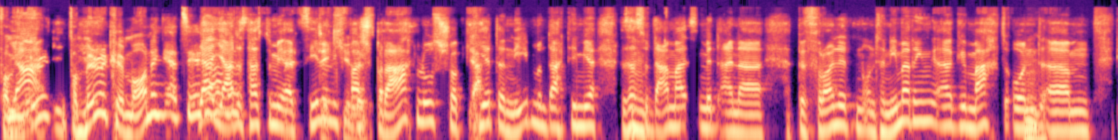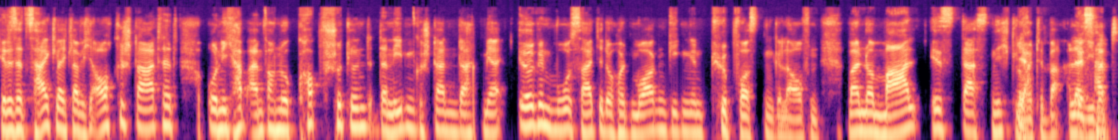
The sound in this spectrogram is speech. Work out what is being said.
vom, Ja. Miracle, vom Miracle Morning erzählt Ja, habe. ja, das hast du mir erzählt und ich war Ridiculous. sprachlos schockiert daneben und dachte mir, das hast Hm. du damals mit einer befreundeten Unternehmerin äh, gemacht und Hm. ähm, die hat das ja zeitgleich, glaube ich, auch gestartet und ich habe einfach nur kopfschüttelnd daneben gestanden und dachte mir, irgendwo seid ihr doch heute Morgen gegen den Türpfosten gelaufen, weil normal ist das nicht, Ja. Leute, bei aller es Liebe. hat,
